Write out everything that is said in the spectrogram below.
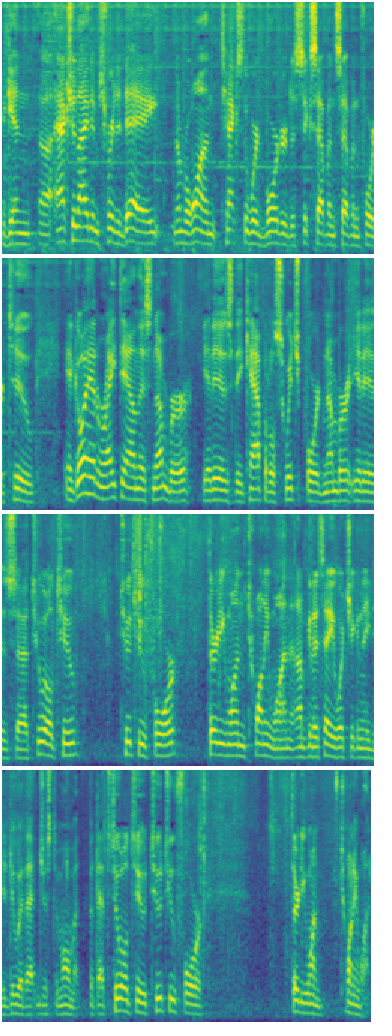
Again, uh, action items for today. Number one, text the word border to 67742. And go ahead and write down this number. It is the Capitol switchboard number. It is uh, 202 224 3121. And I'm going to tell you what you're going to need to do with that in just a moment. But that's 202 224 3121.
